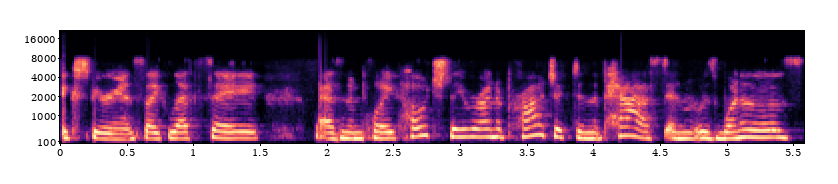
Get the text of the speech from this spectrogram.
experience. Like, let's say, as an employee coach, they were on a project in the past, and it was one of those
